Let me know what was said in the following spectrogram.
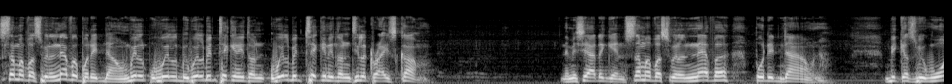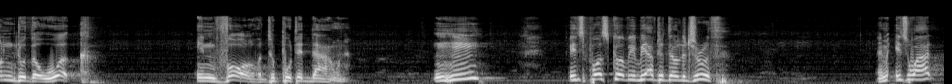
Some of us will never put it down. We'll, we'll, we'll, be taking it on, we'll be taking it until Christ come. Let me say that again. Some of us will never put it down because we won't do the work involved to put it down. Mm-hmm. It's post-COVID. We have to tell the truth. It's what?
